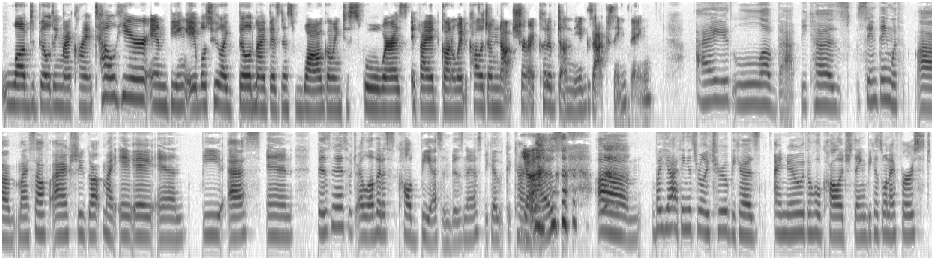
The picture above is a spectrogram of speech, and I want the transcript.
loved building my clientele here and being able to like build my business while going to school. Whereas if I had gone away to college, I'm not sure I could have done the exact same thing. I love that because same thing with uh, myself. I actually got my AA and BS in business, which I love that it's called BS in business because it kind of yeah. is. um, but yeah, I think it's really true because I know the whole college thing because when I first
